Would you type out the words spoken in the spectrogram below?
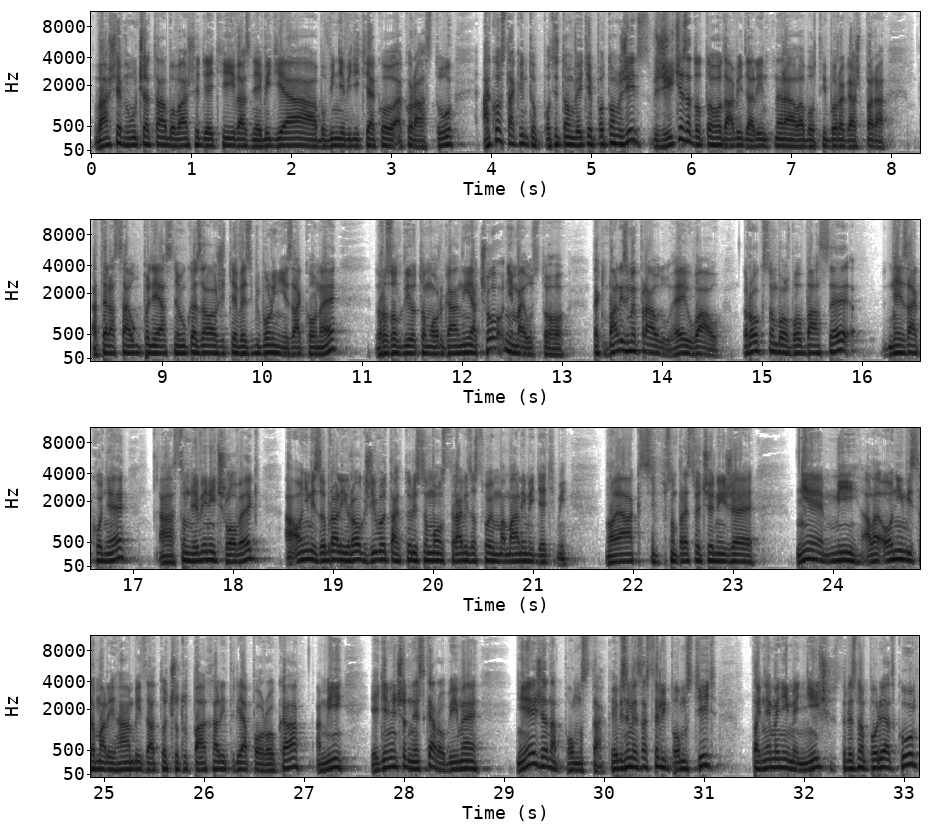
vaše vnúčata alebo vaše deti vás nevidia alebo vy nevidíte, ako, ako rastú. Ako s takýmto pocitom viete potom žiť? Žite sa do toho Davida Lindnera alebo Tibora Gašpara. A teraz sa úplne jasne ukázalo, že tie väzby boli nezákonné, rozhodli o tom orgány a čo oni majú z toho? Tak mali sme pravdu, hej, wow. Rok som bol v obase, nezákonne a som nevinný človek a oni mi zobrali rok života, ktorý som mohol stráviť so svojimi malými deťmi. No ja som presvedčený, že nie my, ale oni by sa mali hámbiť za to, čo tu páchali 3,5 roka a my jediné, čo dneska robíme, nie je žiadna pomsta. Keby sme sa chceli pomstiť, tak nemeníme nič v trestnom poriadku,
